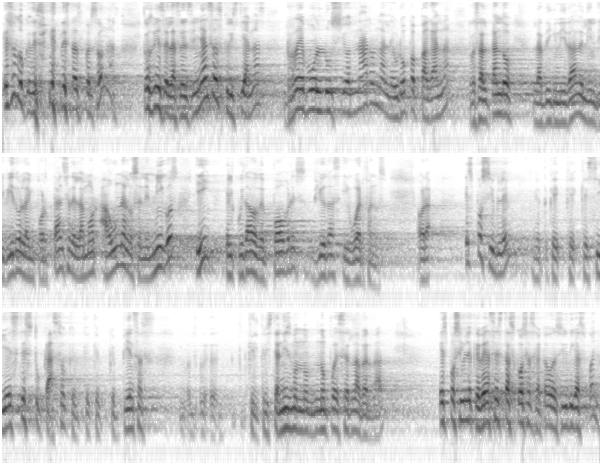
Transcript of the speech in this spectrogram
Eso es lo que decían estas personas. Entonces, fíjense, las enseñanzas cristianas revolucionaron a la Europa pagana, resaltando la dignidad del individuo, la importancia del amor aún a los enemigos y el cuidado de pobres, viudas y huérfanos. Ahora, es posible que, si este es tu caso, que, piensas que el cristianismo no, no puede ser la verdad, es posible que veas estas cosas que acabo de decir y digas, bueno,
